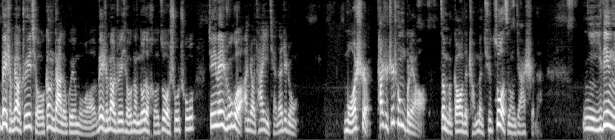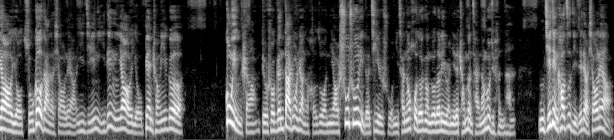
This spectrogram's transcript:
为什么要追求更大的规模？为什么要追求更多的合作输出？就因为如果按照他以前的这种模式，它是支撑不了这么高的成本去做自动驾驶的。你一定要有足够大的销量，以及你一定要有变成一个供应商，比如说跟大众这样的合作，你要输出你的技术，你才能获得更多的利润，你的成本才能够去分摊。你仅仅靠自己这点销量，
